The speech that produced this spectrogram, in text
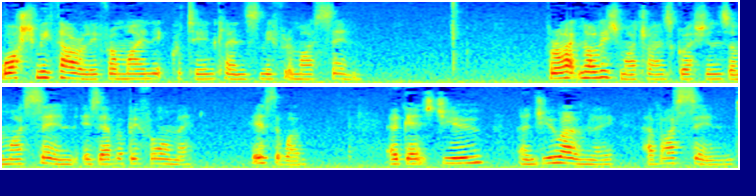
Wash me thoroughly from my iniquity and cleanse me from my sin. For I acknowledge my transgressions, and my sin is ever before me. Here's the one. Against you and you only have I sinned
